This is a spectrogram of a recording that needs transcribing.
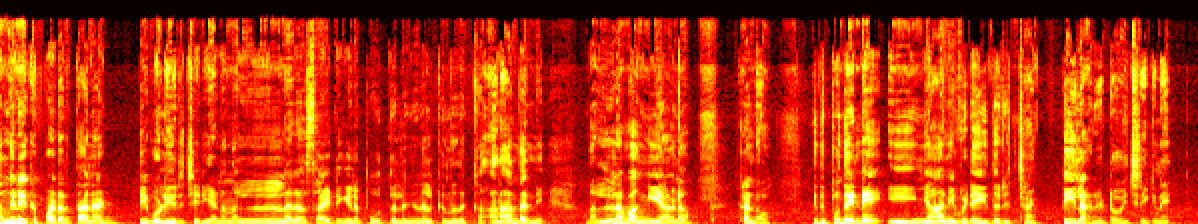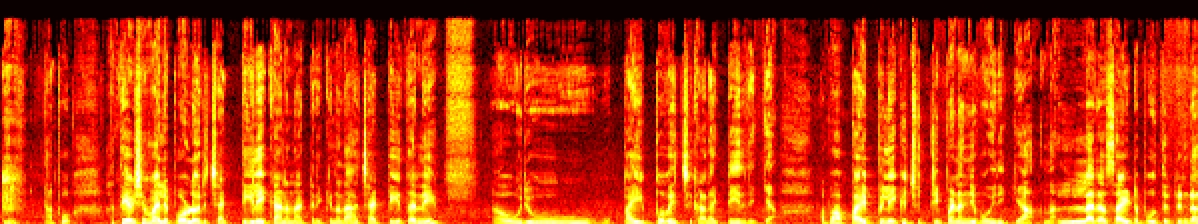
അങ്ങനെയൊക്കെ പടർത്താൻ അടിപൊളിയൊരു ചെടിയാണ്. നല്ല രസമായിട്ട് ഇങ്ങനെ പൂത്തൊലഞ്ഞ് നിൽക്കുന്നത് കാണാൻ തന്നെ നല്ല ഭംഗിയാണ്. കണ്ടോ? ഇതിപ്പോൾ തന്നെ ഞാനിവിടെ ഇതൊരു ചട്ടിയിലാണ് കേട്ടോ വെച്ചിരിക്കുന്നത് അപ്പോൾ അത്യാവശ്യം വലിപ്പമുള്ള ഒരു ചട്ടിയിലേക്കാണ് നട്ടിരിക്കുന്നത് ആ ചട്ടിയിൽ തന്നെ ഒരു പൈപ്പ് വെച്ച് കണക്ട് ചെയ്തിരിക്കുക അപ്പോൾ ആ പൈപ്പിലേക്ക് ചുറ്റി പിണഞ്ഞു പോയിരിക്കുക നല്ല രസമായിട്ട് പൂത്തിട്ടുണ്ട്.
